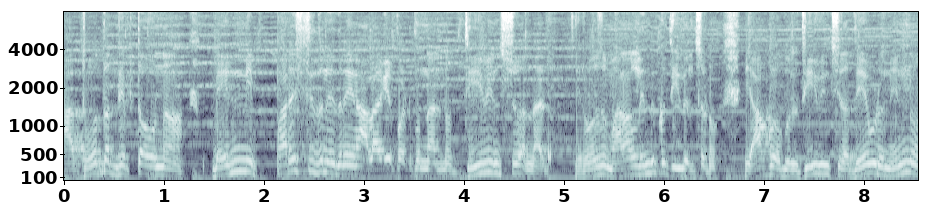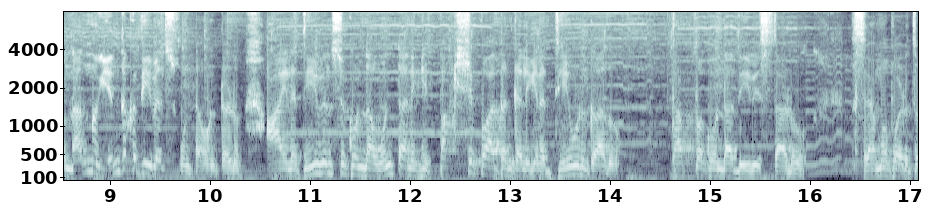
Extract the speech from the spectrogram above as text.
ఆ దూత చెప్తా ఉన్న ఎన్ని పరిస్థితులు ఎదురైనా అలాగే పట్టుకున్నాను నన్ను దీవించు అన్నాడు. ఈరోజు మనల్ని ఎందుకు దీవించడు? యాకోబును దీవించిన దేవుడు నిన్ను నన్ను ఎందుకు దీవించుకుంటా ఉంటాడు? ఆయన దీవించకుండా ఉండటానికి పక్షపాతం కలిగిన దేవుడు కాదు తప్పకుండా దీవిస్తాడు. శ్రమ పడుతున్న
